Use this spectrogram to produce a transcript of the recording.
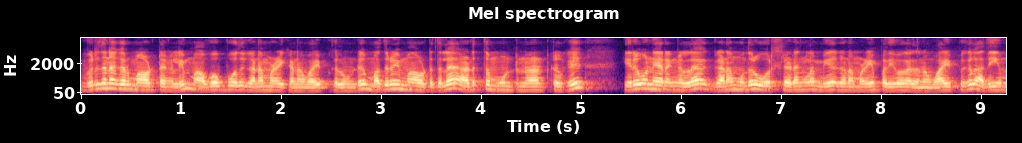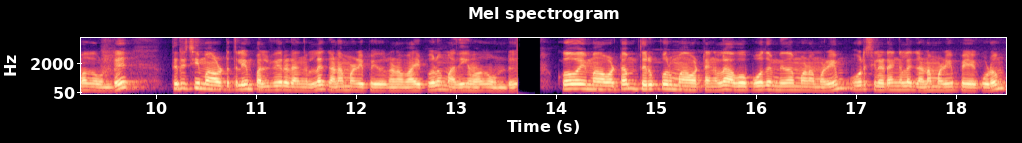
விருதுநகர் மாவட்டங்களிலும் அவ்வப்போது கனமழைக்கான வாய்ப்புகள் உண்டு. மதுரை மாவட்டத்தில் அடுத்த மூன்று நாட்களுக்கு இரவு நேரங்களில் கன முதல் ஒரு சில இடங்களில் மிக கனமழையும் பதிவாகிறதுக்கான வாய்ப்புகள் அதிகமாக உண்டு. திருச்சி மாவட்டத்திலையும் பல்வேறு இடங்களில் கனமழை பெய்வதற்கான வாய்ப்புகளும் அதிகமாக உண்டு. கோவை மாவட்டம் திருப்பூர் மாவட்டங்களில் அவ்வப்போது மிதமான மழையும் ஒரு சில இடங்களில் கனமழையும் பெய்யக்கூடும்.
